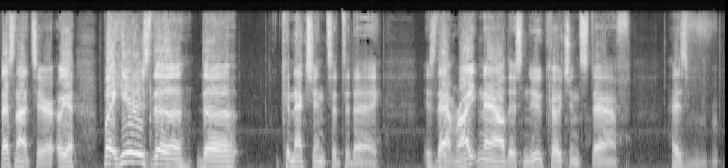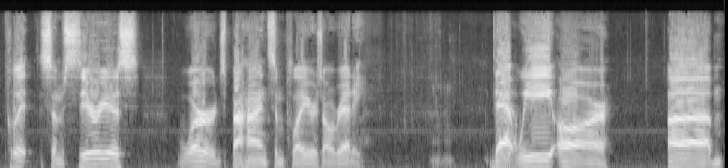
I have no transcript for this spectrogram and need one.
That's not terrible. Oh yeah, but here's the the connection to today is that right now this new coaching staff has put some serious words behind some players already that Yep. we are um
